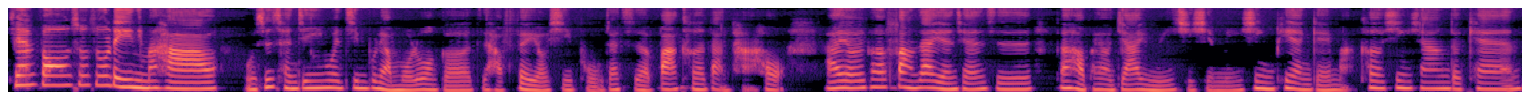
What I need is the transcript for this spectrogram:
先锋叔叔黎，你们好，我是曾经因为进不了摩洛哥，只好废游西普，在吃了八颗蛋挞后。还有一颗放在眼前时，跟好朋友佳宇一起写明信片给马克信箱的 Ken，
